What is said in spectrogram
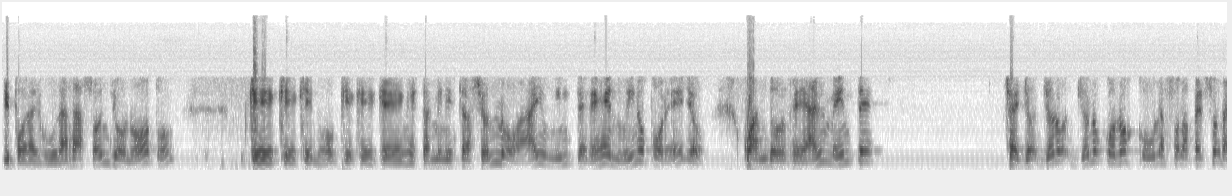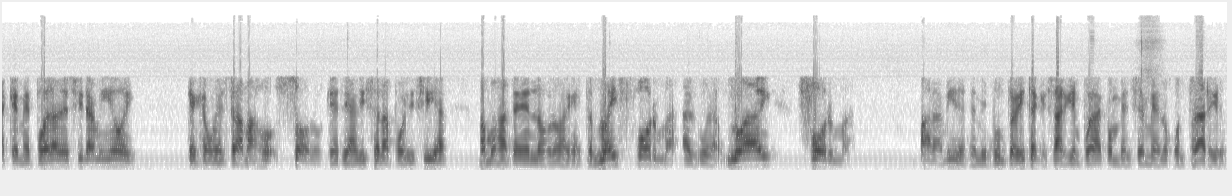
Y por alguna razón yo noto que, que, que no, que, que, que en esta administración no hay un interés genuino por ello, cuando realmente, o sea, yo, yo, no, yo no conozco una sola persona que me pueda decir a mí hoy que con el trabajo solo que realiza la policía vamos a tener logros en esto. No hay forma alguna, no hay forma, para mí, desde mi punto de vista, quizá alguien pueda convencerme de lo contrario.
